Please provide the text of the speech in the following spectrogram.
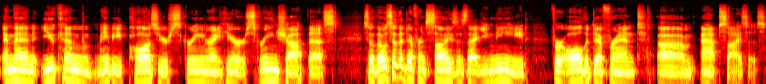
and then you can maybe pause your screen right here or screenshot this. So those are the different sizes that you need for all the different um, app sizes.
